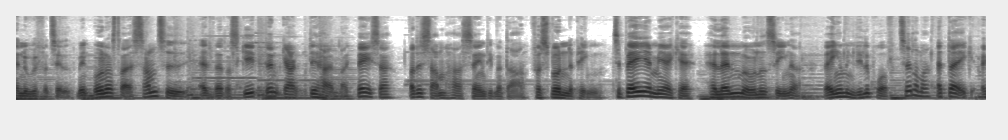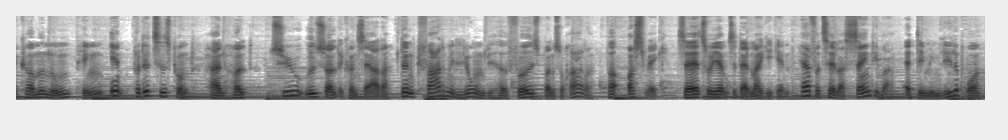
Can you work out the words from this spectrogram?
han nu vil fortælle. Men understreger samtidig, at hvad der skete dengang, det har han lagt bag sig, og det samme har Sandy Madar. Forsvundne penge. Tilbage i Amerika, halvanden måned senere, ringer min lillebror og fortæller mig, at der ikke er kommet nogen penge ind. På det tidspunkt har han holdt 20 udsolgte koncerter. Den kvarte million, vi havde fået i sponsorater, var også væk. Så jeg tog hjem til Danmark igen. Her fortæller Sandy mig, at det er min lillebror,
